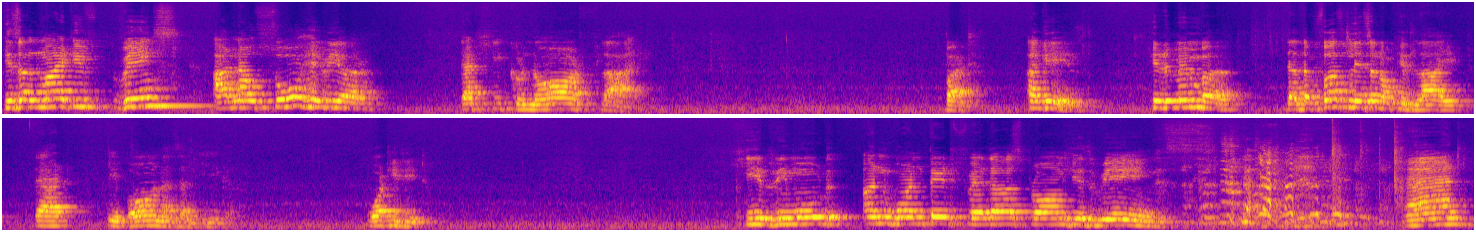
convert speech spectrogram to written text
his almighty wings are now so heavier that he could not fly. But again, he remembered that the first lesson of his life that he born as an eagle. What he did? He removed unwanted feathers from his wings and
